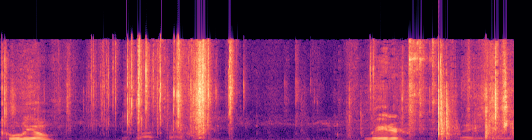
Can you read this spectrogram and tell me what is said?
Coolio. Last time. Later. Later, later.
